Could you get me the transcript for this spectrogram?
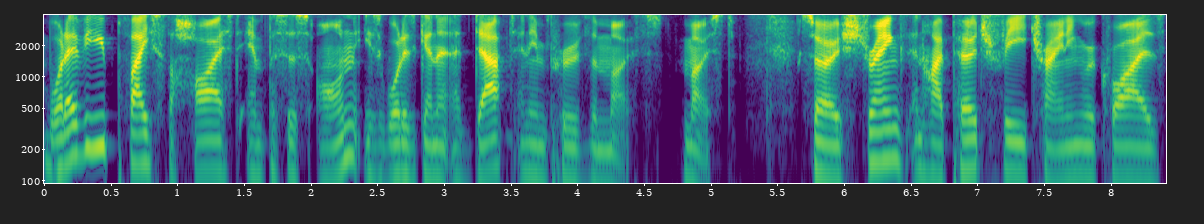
whatever you place the highest emphasis on is what is going to adapt and improve the most. most. So, strength and hypertrophy training requires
